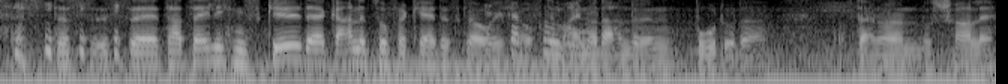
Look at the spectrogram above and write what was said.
Das, das ist äh, tatsächlich ein Skill, der gar nicht so verkehrt ist, glaube Ist ich, auf cool, dem einen ja. oder anderen Boot oder auf der einen oder anderen Nussschale.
